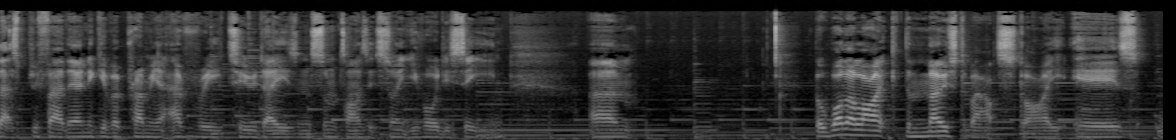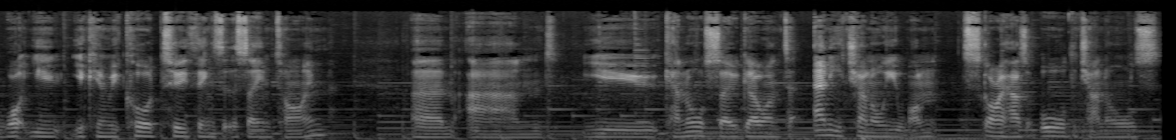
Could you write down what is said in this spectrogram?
let's be fair, they only give a premiere every two days, and sometimes it's something you've already seen. Um, but what I like the most about Sky is what you you can record two things at the same time, um, and you can also go on to any channel you want. Sky has all the channels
